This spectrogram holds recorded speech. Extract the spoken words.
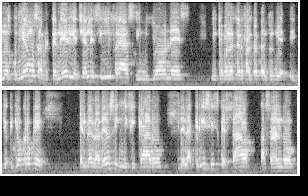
nos pudiéramos detener y echarle cifras y millones y que van a hacer falta tantos yo, yo creo que el verdadero significado de la crisis que está pasando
